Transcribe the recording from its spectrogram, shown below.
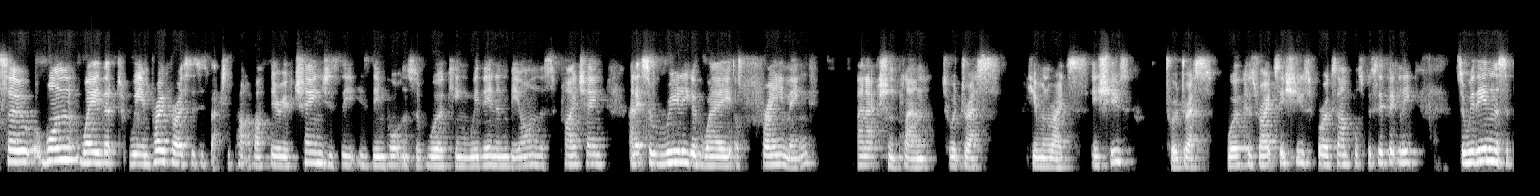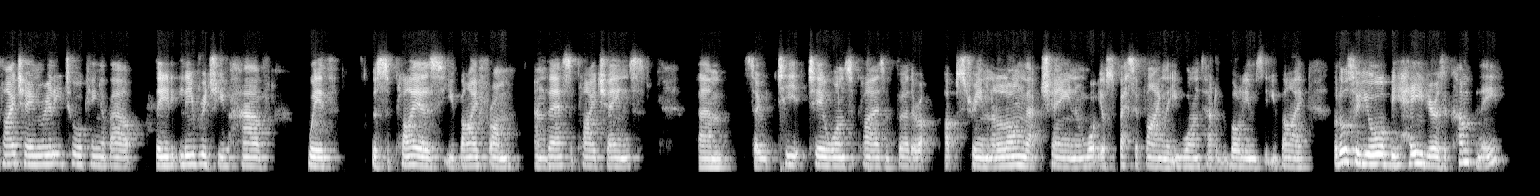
So one way that we improve this is actually part of our theory of change, is the, is the importance of working within and beyond the supply chain. And it's a really good way of framing an action plan to address human rights issues, to address workers' rights issues, for example, specifically. So within the supply chain, really talking about the leverage you have with the suppliers you buy from and their supply chains, um, so tier one suppliers and further up, upstream and along that chain and what you're specifying that you want out of the volumes that you buy, but also your behavior as a company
